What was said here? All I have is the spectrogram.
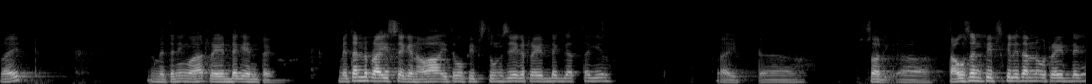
රයිට් මෙතනින් ඔයා ට්‍රේඩ් එක එන්ටර් වෙනවා. මෙතන්න ප්‍රයිස් එකනවා හිතම පිප්ස් 300ක ට්‍රේඩ් එකක් ගත්තා කියලා. රයිට් සෝරි 1000 පිප්ස් කියලා හිතන්න ට්‍රේඩ් එක.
